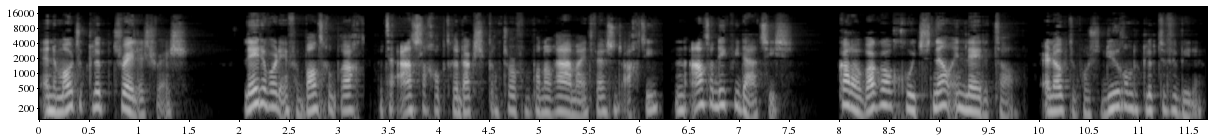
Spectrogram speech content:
en de motorclub Trailer Trash. Leden worden in verband gebracht met de aanslag op het redactiekantoor van Panorama in 2018 en een aantal liquidaties. Wago groeit snel in ledental. Er loopt een procedure om de club te verbieden.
